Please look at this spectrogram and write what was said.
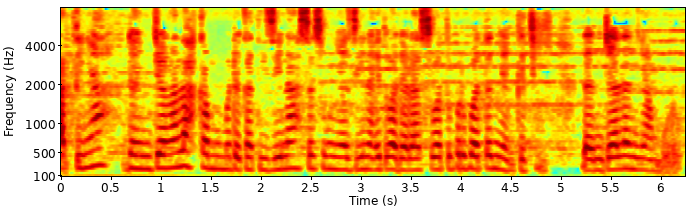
Artinya, dan janganlah kamu mendekati zina, sesungguhnya zina itu adalah suatu perbuatan yang kecil dan jalan yang buruk.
